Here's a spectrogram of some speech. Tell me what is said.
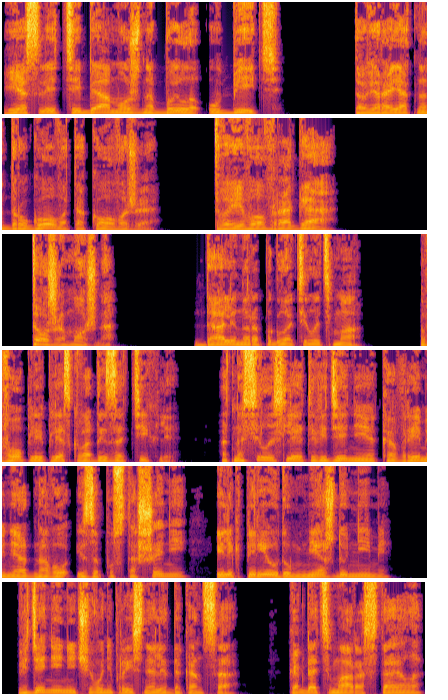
Если тебя можно было убить, то, вероятно, другого такого же, твоего врага, тоже можно». Далинора поглотила тьма. Вопли и плеск воды затихли. Относилось ли это видение ко времени одного из опустошений или к периоду между ними? Видения ничего не проясняли до конца. Когда тьма растаяла,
